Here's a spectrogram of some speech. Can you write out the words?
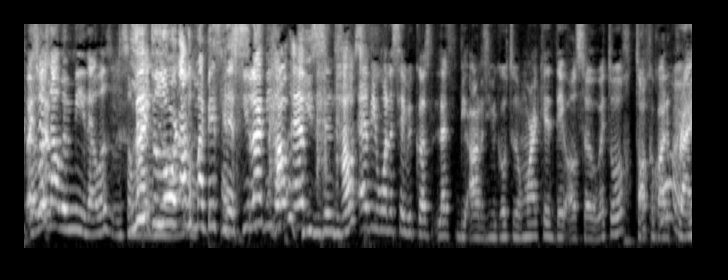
But that was not with me. That was with somebody. Leave the Lord out of my business. You like me, don't however, Jesus into this. however you want to say because let's be honest, if you go to the market, they also we toch talk Of about the price.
